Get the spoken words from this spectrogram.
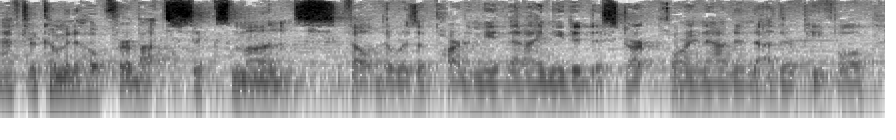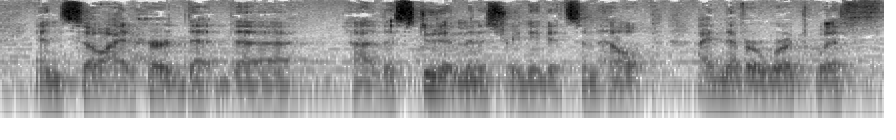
After coming to Hope for about six months, felt there was a part of me that I needed to start pouring out into other people. And so I had heard that the, uh, the student ministry needed some help. I'd never worked with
